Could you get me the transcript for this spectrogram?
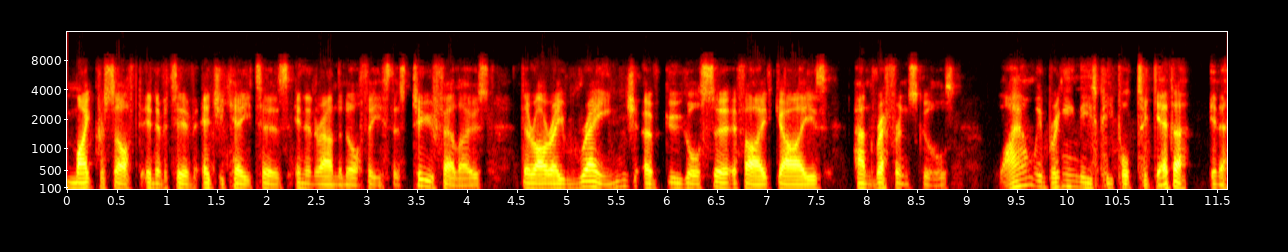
Microsoft innovative educators in and around the Northeast. There's two fellows. There are a range of Google certified guys and reference schools. Why aren't we bringing these people together in a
